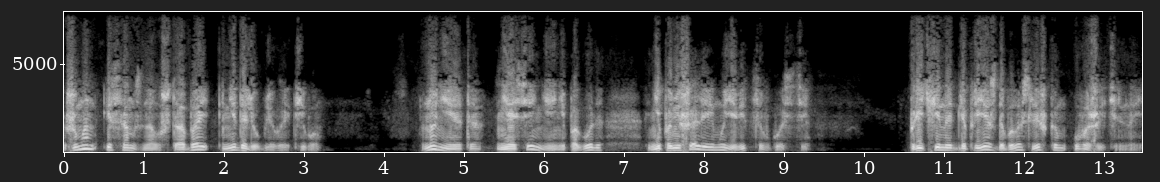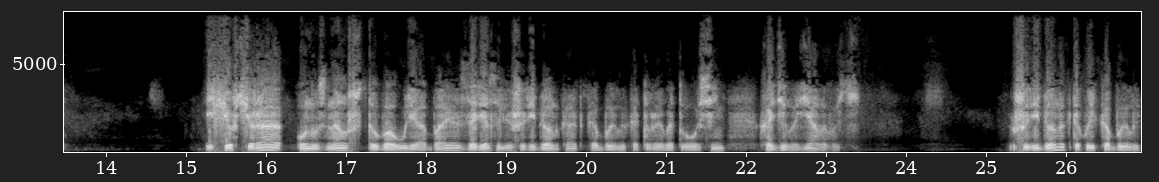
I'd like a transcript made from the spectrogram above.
Жуман и сам знал, что Абай недолюбливает его. Но ни это, ни осенняя непогода не помешали ему явиться в гости. Причина для приезда была слишком уважительной. Еще вчера он узнал, что в ауле Абая зарезали жеребенка от кобылы, которая в эту осень ходила яловой. Жеребенок такой кобылы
